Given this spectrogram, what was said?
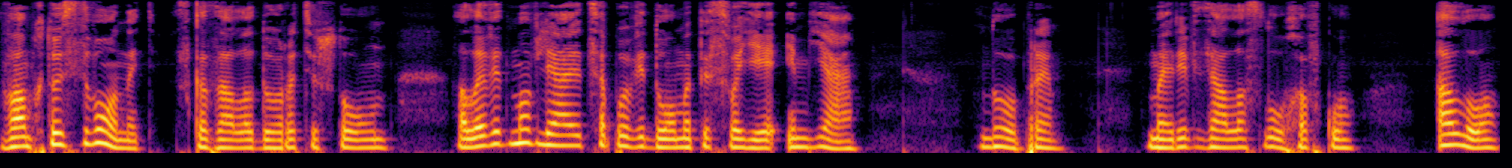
Вам хтось дзвонить, сказала Дороті Стоун, але відмовляється повідомити своє ім'я. Добре, Мері взяла слухавку. Алло,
